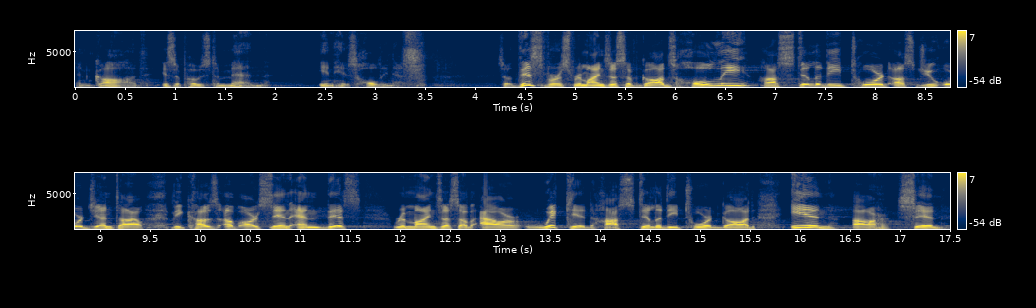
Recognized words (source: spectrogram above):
and God is opposed to men in His holiness. So, this verse reminds us of God's holy hostility toward us, Jew or Gentile, because of our sin. And this reminds us of our wicked hostility toward God in our sin.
